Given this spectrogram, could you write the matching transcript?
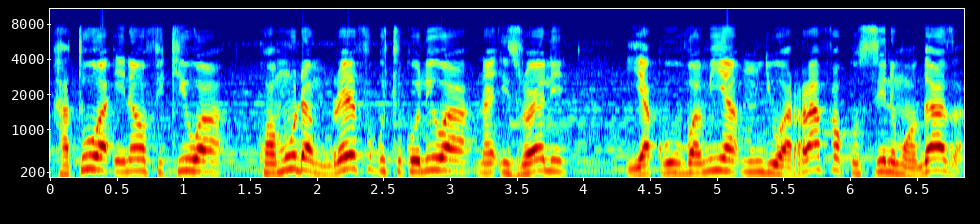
hatua inayofikiwa kwa muda mrefu kuchukuliwa na Israeli ya kuvamia mji wa Rafa kusini mwa Gaza.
